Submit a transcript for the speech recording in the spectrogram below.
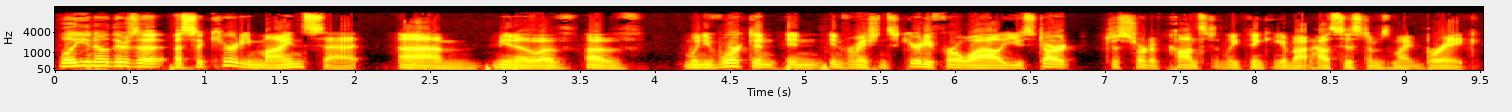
Well, you know, there's a, a security mindset, um, you know, of, of when you've worked in, in information security for a while, you start just sort of constantly thinking about how systems might break.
